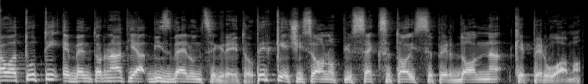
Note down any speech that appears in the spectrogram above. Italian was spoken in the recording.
Ciao a tutti e bentornati a Vi svelo un segreto. Perché ci sono più sex toys per donna che per uomo?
